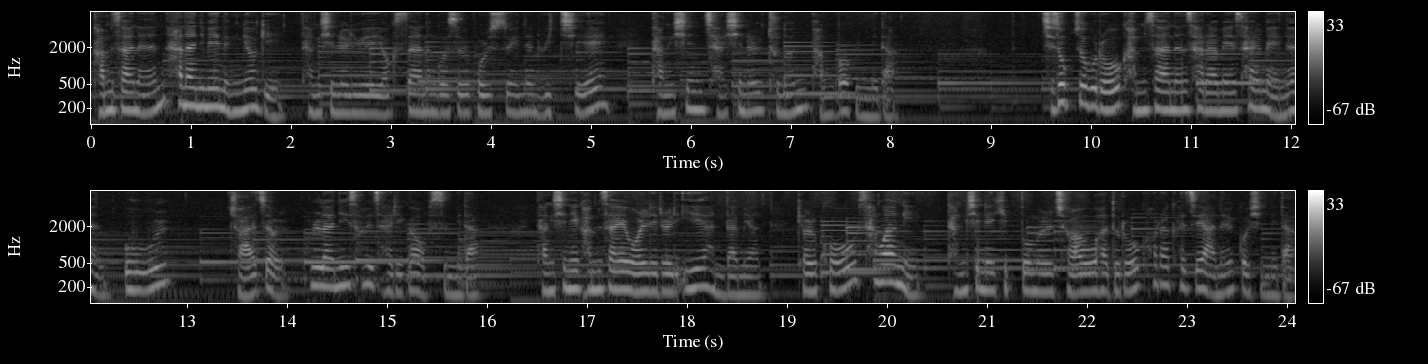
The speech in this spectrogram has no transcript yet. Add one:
감사는 하나님의 능력이 당신을 위해 역사하는 것을 볼 수 있는 위치에 당신 자신을 두는 방법입니다. 지속적으로 감사하는 사람의 삶에는 우울, 좌절, 혼란이 설 자리가 없습니다. 당신이 감사의 원리를 이해한다면 결코 상황이 당신의 기쁨을 좌우하도록 허락하지 않을 것입니다.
